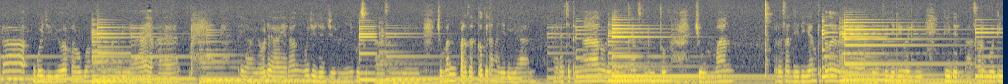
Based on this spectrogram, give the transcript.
ya gue jujur kalau gue ngefans sama dia ya kan? Ya ya udah akhirnya gue jujur jujuran aja gue suka sama dia. Cuman pada saat itu kita nggak jadian. Akhirnya chattingan udah intens baru itu. Cuman pada saat jadian kita tuh udah dia tuh jadi lagi di Denpasar gue di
